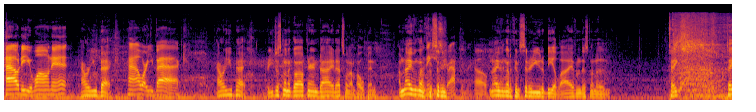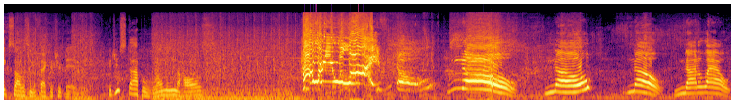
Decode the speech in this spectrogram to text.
How do you want it? How are you back? How are you back? How are you back? Are you just gonna go out there and die? That's what I'm hoping. I'm not even gonna think he's consider. trapped in there. Oh. I'm not even going to consider you to be alive. I'm just going to take take solace in the fact that you're dead. Could you stop roaming the halls? How are you alive? No! No! No! No! Not allowed.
